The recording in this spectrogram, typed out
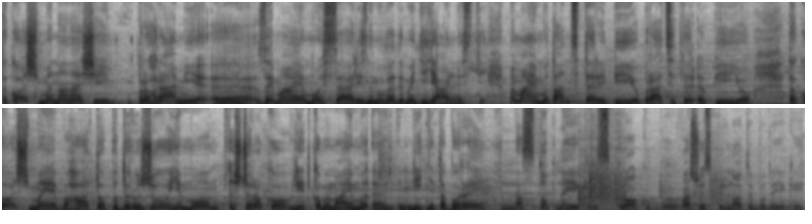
Також ми на нашій програмі е, займаємося різними видами діяльності. Ми маємо танцтерапію, працетерапію. Також ми багато подорожуємо. Щороку влітку ми маємо е, літні табори. Наступний якийсь крок вашої спільноти буде який?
